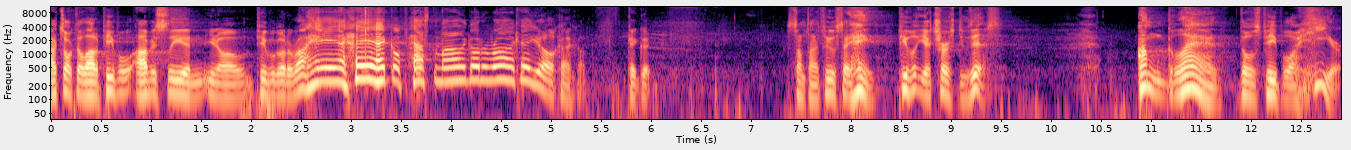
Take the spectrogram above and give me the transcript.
I talk to a lot of people, obviously, and you know, people go to rock. Hey, hey, I go past the mile and go to rock. Hey, you know, okay, okay, okay, good. Sometimes people say, hey, people at your church do this. I'm glad those people are here.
